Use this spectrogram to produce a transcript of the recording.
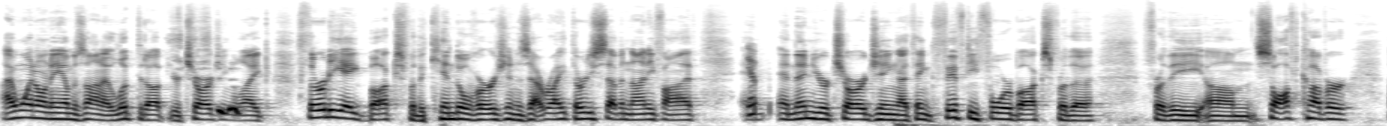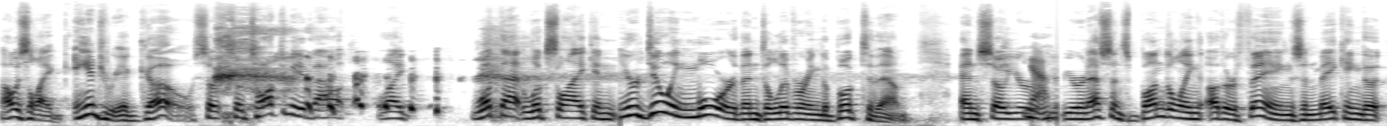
I went on Amazon, I looked it up. You're charging like 38 bucks for the Kindle version. Is that right? 37.95. And, yep. and then you're charging, I think 54 bucks for the, for the, um, soft cover. I was like, Andrea, go. So, so talk to me about like, what that looks like and you're doing more than delivering the book to them. And so you're yeah. you're in essence bundling other things and making the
